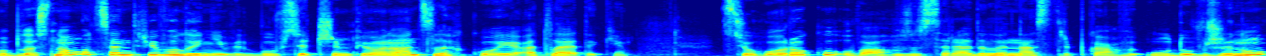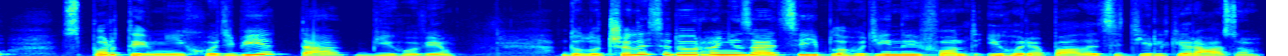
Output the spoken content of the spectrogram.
В обласному центрі Волині відбувся чемпіонат з легкої атлетики. Цього року увагу зосередили на стрибках у довжину, спортивній ходьбі та бігові. Долучилися до організації благодійний фонд Ігоря Палиці тільки разом.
